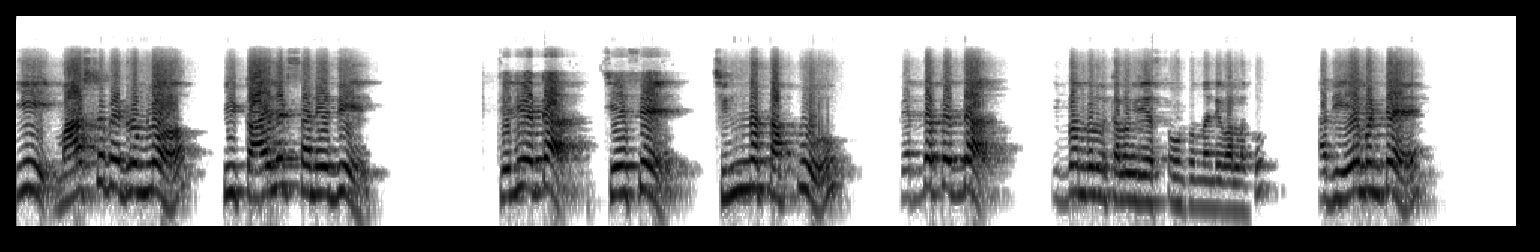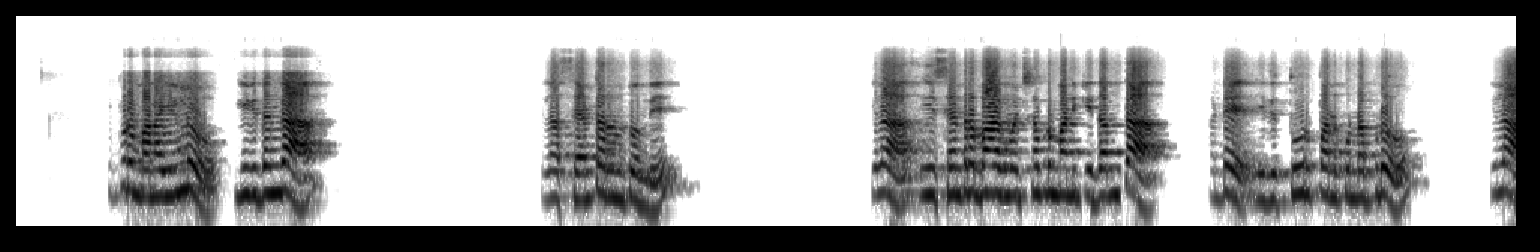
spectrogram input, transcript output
ఈ మాస్టర్ బెడ్రూమ్లో ఈ టాయిలెట్స్ అనేది తెలియక చేసే చిన్న తప్పు పెద్ద పెద్ద ఇబ్బందులను కలుగు చేస్తూ ఉంటుందండి వాళ్ళకు. అది ఏమంటే ఇప్పుడు మన ఇల్లు ఈ విధంగా ఇలా సెంటర్ ఉంటుంది. ఇలా ఈ సెంటర్ భాగం వచ్చినప్పుడు మనకి ఇదంతా అంటే ఇది తూర్పు అనుకున్నప్పుడు ఇలా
